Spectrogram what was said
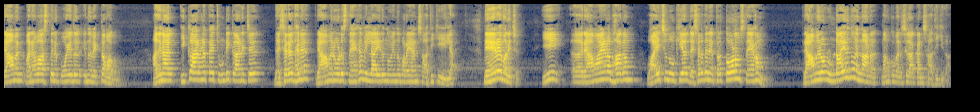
രാമൻ വനവാസത്തിന് പോയത് എന്ന് വ്യക്തമാകുന്നു. അതിനാൽ ഇക്കാരണത്തെ ചൂണ്ടിക്കാണിച്ച് ദശരഥന് രാമനോട് സ്നേഹമില്ലായിരുന്നു എന്ന് പറയാൻ സാധിക്കുകയില്ല. നേരെ മറിച്ച് ഈ രാമായണ ഭാഗം വായിച്ചു നോക്കിയാൽ ദശരഥന് എത്രത്തോളം സ്നേഹം രാമനോട് ഉണ്ടായിരുന്നു എന്നാണ് നമുക്ക് മനസ്സിലാക്കാൻ സാധിക്കുക.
